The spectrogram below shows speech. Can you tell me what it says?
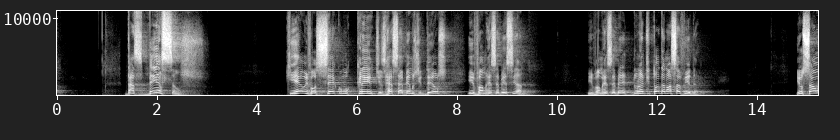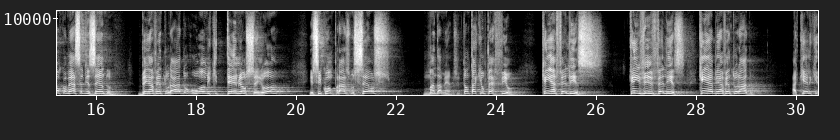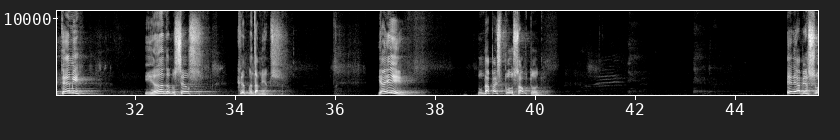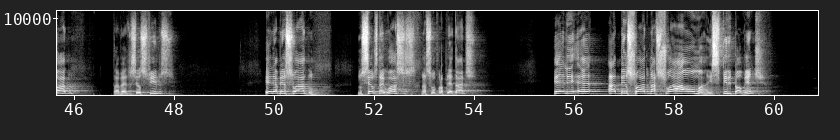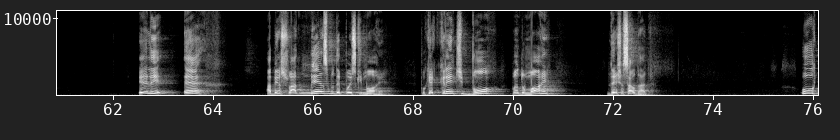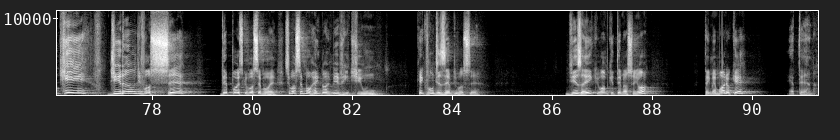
das bênçãos que eu e você, como crentes, recebemos de Deus e vamos receber esse ano. E vamos receber durante toda a nossa vida. E o salmo começa dizendo: Bem-aventurado o homem que teme ao Senhor e se compraz nos seus mandamentos. Então está aqui o perfil. Quem é feliz? Quem vive feliz? Quem é bem-aventurado? Aquele que teme e anda nos seus mandamentos. E aí, não dá para expor o salmo todo. Ele é abençoado através dos seus filhos. Ele é abençoado nos seus negócios, na sua propriedade. Ele é abençoado na sua alma espiritualmente. Ele é abençoado mesmo depois que morre. Porque crente bom, quando morre, deixa saudade. O que dirão de você depois que você morrer? Se você morrer em 2021, o que, é que vão dizer de você? Diz aí que o homem que teme ao Senhor tem memória o quê? Eterna.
